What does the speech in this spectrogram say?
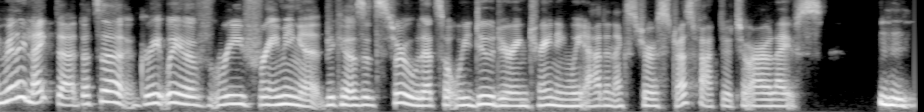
I really like that. That's a great way of reframing it because it's true. That's what we do during training. We add an extra stress factor to our lives. Mm-hmm.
